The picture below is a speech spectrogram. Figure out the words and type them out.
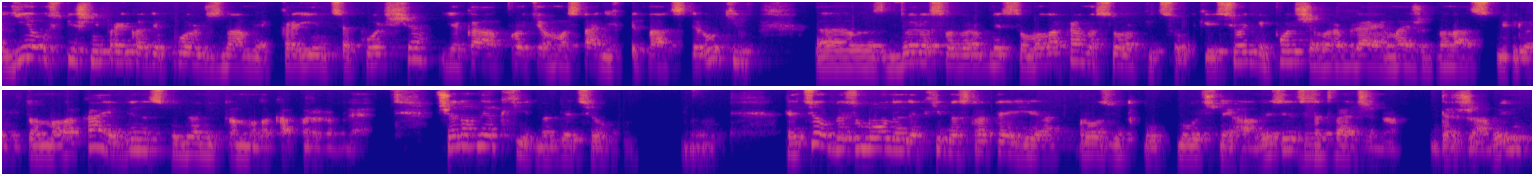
Є успішні приклади поруч з нами країн. Це Польща, яка протягом останніх 15 років е, виросла виробництво молока на 40%. І сьогодні Польща виробляє майже 12 мільйонів тонн молока і 11 мільйонів тонн молока переробляє. Що нам необхідно для цього? Для цього безумовно необхідна стратегія розвитку молочної галузі, затверджена державою,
